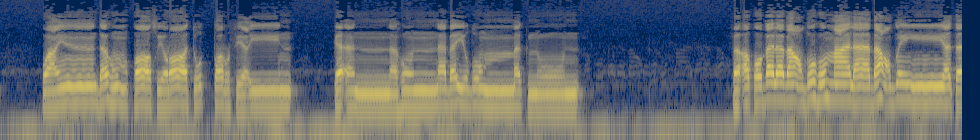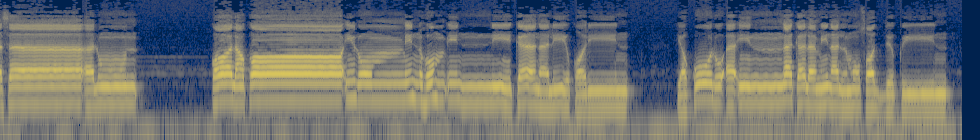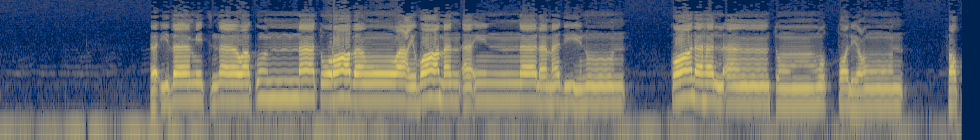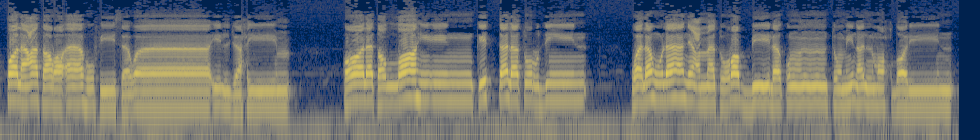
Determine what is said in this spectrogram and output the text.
وعندهم قاصرات الطرف عين كأنهن بيض مكنون. فأقبل بعضهم على بعض يتساءلون. قال قائل منهم إني كان لي قرين. يقول أئنك لمن المصدقين. أإذا متنا وكنا ترابا وعظاما أئنا لمدينون. قال هل أنتم مطلعون؟ فاطلع فرآه في سواء الجحيم. قال تالله إن كدت لتردين ولولا نعمة ربي لكنت من المحضرين.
